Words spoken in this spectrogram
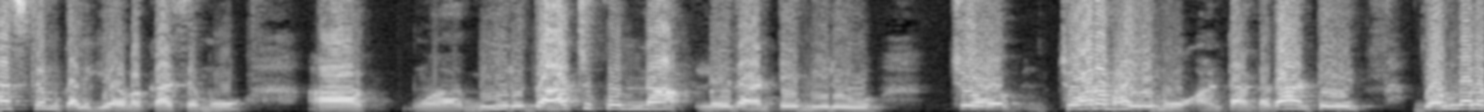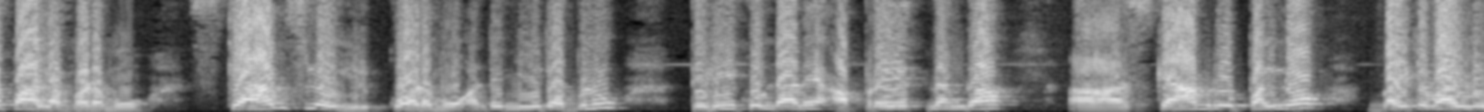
నష్టం కలిగే అవకాశము ఆ మీరు దాచుకున్న లేదా అంటే మీరు చో చోర భయము అంటాం కదా అంటే దొంగల పాలవ్వడము స్కామ్స్లో ఇరుక్కోవడము అంటే మీ డబ్బులు తెలియకుండానే అప్రయత్నంగా ఆ స్కామ్ రూపంలో బయట వాళ్ళు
